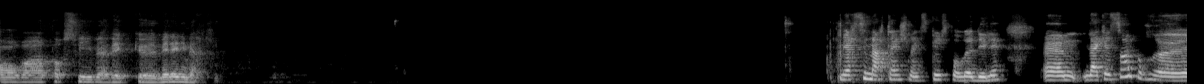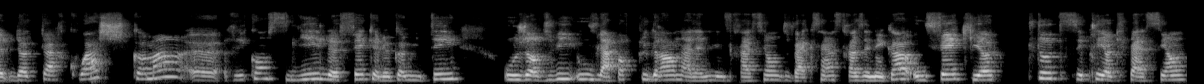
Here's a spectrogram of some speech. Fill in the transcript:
On va poursuivre avec euh, Mélanie Marquis. Merci, Martin. Je m'excuse pour le délai. Euh, la question est pour euh, Dr. Quash. Comment euh, réconcilier le fait que le comité aujourd'hui ouvre la porte plus grande à l'administration du vaccin AstraZeneca au fait qu'il y a toutes ces préoccupations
